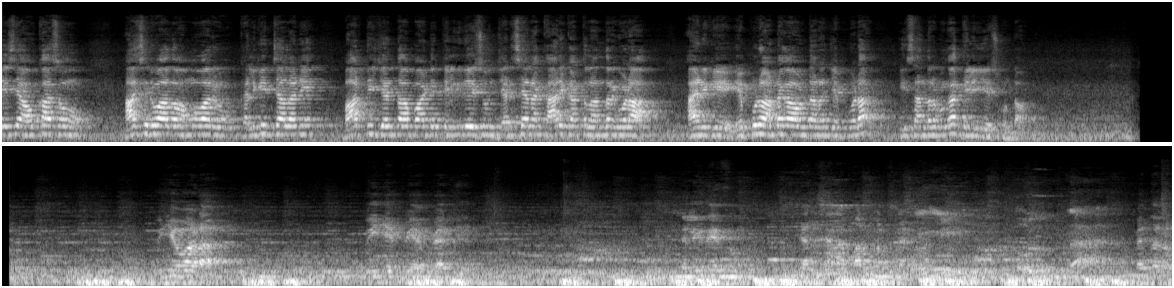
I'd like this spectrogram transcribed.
చేసే అవకాశం ఆశీర్వాదం అమ్మవారు కలిగించాలని భారతీయ జనతా పార్టీ తెలుగుదేశం జనసేన కార్యకర్తలందరూ కూడా ఆయనకి ఎప్పుడూ అండగా ఉంటారని చెప్పి కూడా ఈ సందర్భంగా తెలియజేసుకుంటాం. విజయవాడ బీజేపీ అభ్యర్థి తెలుగుదేశం జనసేన బలపరిచినటువంటి పెద్దలు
